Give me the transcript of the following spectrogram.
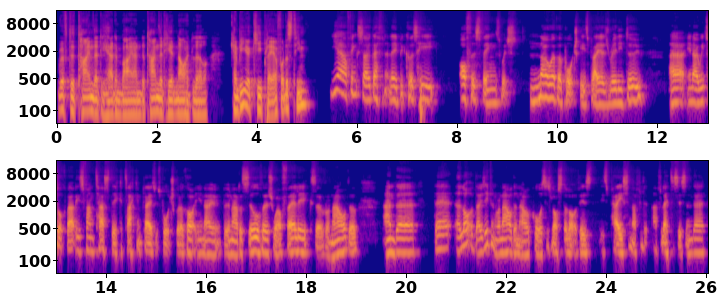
with the time that he had in Bayern, the time that he had now at Lille, can be a key player for this team. Yeah, I think so, definitely, because he offers things which no other Portuguese players really do. Uh, you know, we talk about these fantastic attacking players which Portugal have got, you know, Bernardo Silva, Joao Felix, uh, Ronaldo. And uh, there a lot of those. Even Ronaldo now, of course, has lost a lot of his his pace and athleticism. They're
